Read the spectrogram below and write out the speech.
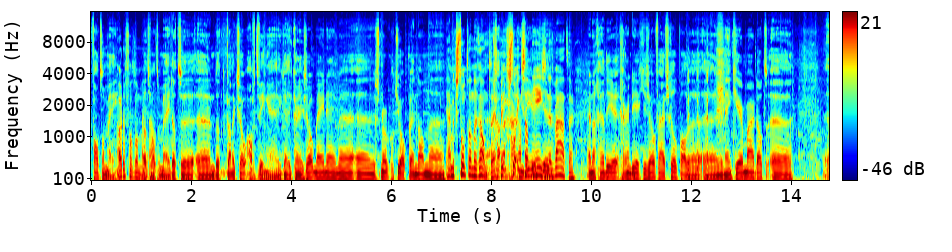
valt wel mee. Oh, dat valt wel mee. Dat valt wel mee. Dat, eh, eh, dat kan ik zo afdwingen. Ik, ik kan je zo meenemen, eh, een snorkeltje op en dan, eh, Ja, maar ik stond aan de rand. Hè? Ik, stond, ik zat niet eens in het water. en dan garandeer, garandeer ik je zo vijf schildpadden eh, in één keer. Maar dat, eh,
